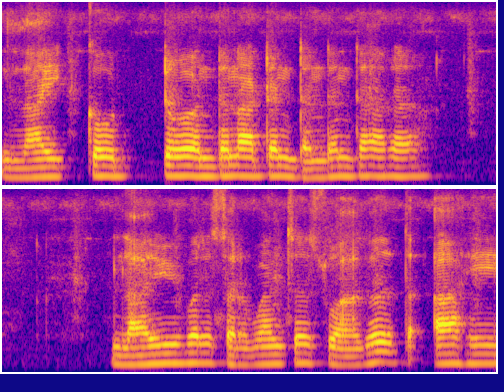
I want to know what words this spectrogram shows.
लाइको डन डना लाईव्हवर सर्वांचं स्वागत आहे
